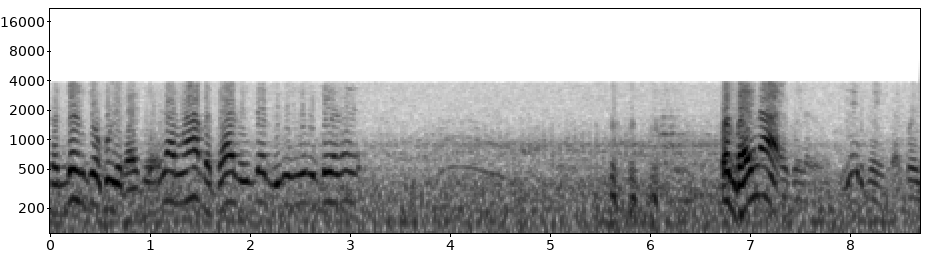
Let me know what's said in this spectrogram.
તદ્દન ચોખ્ખું દેખાય છે. એટલે આ બધા રીતે રીતે એને પણ ભય ના આવે કોઈ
